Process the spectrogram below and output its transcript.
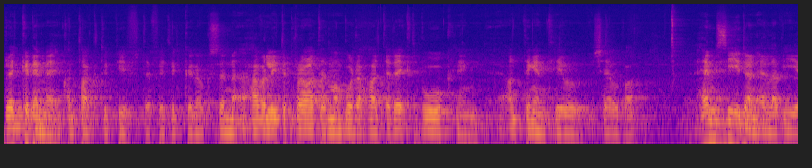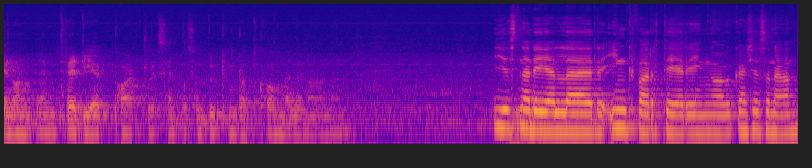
Räcker det med kontaktuppgifter? För jag tycker också, här var lite prat att man borde ha direkt bokning antingen till själva hemsidan eller via någon, en tredje part, till exempel som booking.com eller någon annan just när det gäller inkvartering och kanske sådana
